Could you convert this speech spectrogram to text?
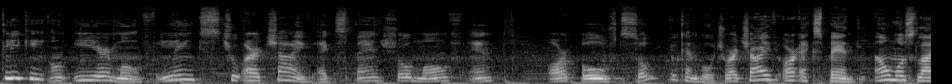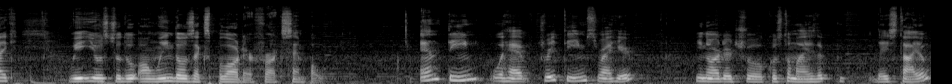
clicking on year month links to archive expand show month and or posts. So you can go to archive or expand almost like we used to do on windows explorer for example. And theme we have three themes right here in order to customize the, the style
